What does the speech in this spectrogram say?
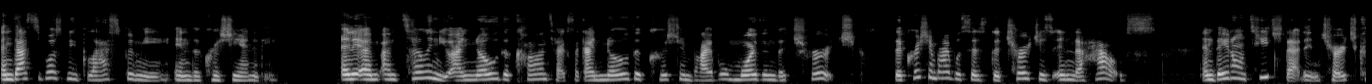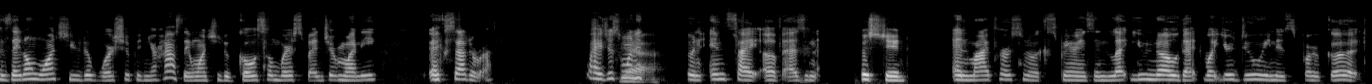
and that's supposed to be blasphemy in the Christianity. And I'm, I'm telling you, I know the context. Like I know the Christian Bible more than the church. The Christian Bible says the church is in the house. And they don't teach that in church because they don't want you to worship in your house. They want you to go somewhere, spend your money, etc. I just wanted yeah. an insight of as an Christian and my personal experience and let you know that what you're doing is for good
